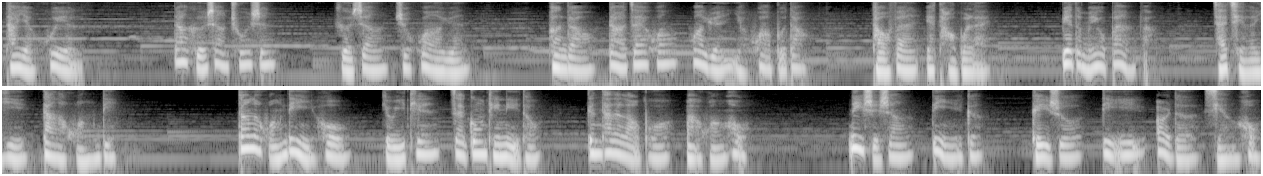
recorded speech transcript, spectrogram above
他也会了。当和尚出身，和尚去化缘，碰到大灾荒，化缘也化不到，讨饭也讨不来。憋得没有办法，才起了意当了皇帝。当了皇帝以后，有一天在宫廷里头，跟他的老婆马皇后，历史上第一个，可以说第一二的贤后。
